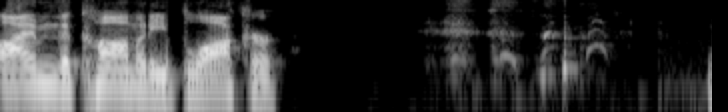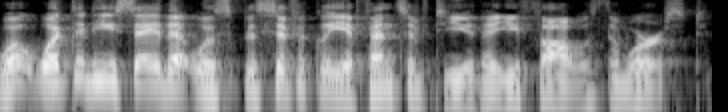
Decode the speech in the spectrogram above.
I'm the comedy blocker. What What did he say that was specifically offensive to you that you thought was the worst?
